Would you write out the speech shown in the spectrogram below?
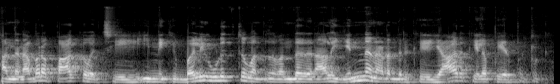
அந்த நபரை பார்க்க வச்சு இன்னைக்கு பலி கொடுத்துட்டு வந்தது வந்ததுனால என்ன நடந்திருக்கு? யாருக்கு இழப்பு ஏற்பட்டிருக்கு?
